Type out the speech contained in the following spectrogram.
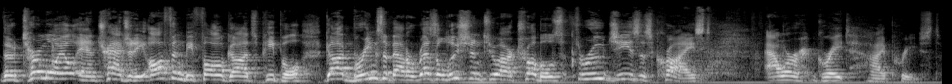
Though turmoil and tragedy often befall God's people, God brings about a resolution to our troubles through Jesus Christ, our great high priest.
